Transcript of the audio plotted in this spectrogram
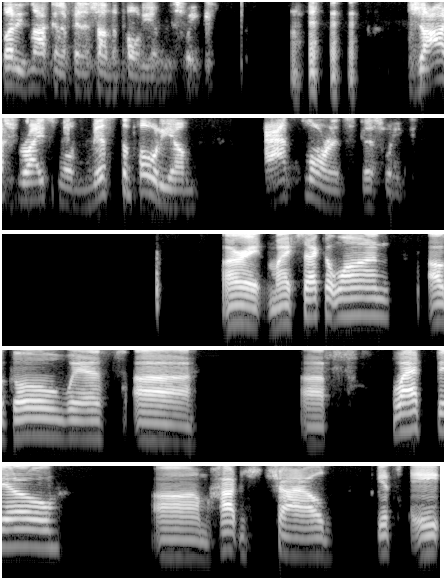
But he's not going to finish on the podium this week. Josh Rice will miss the podium at Florence this week. All right, my second one, I'll go with uh, uh, Flat Bill, um, Hot Child gets a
